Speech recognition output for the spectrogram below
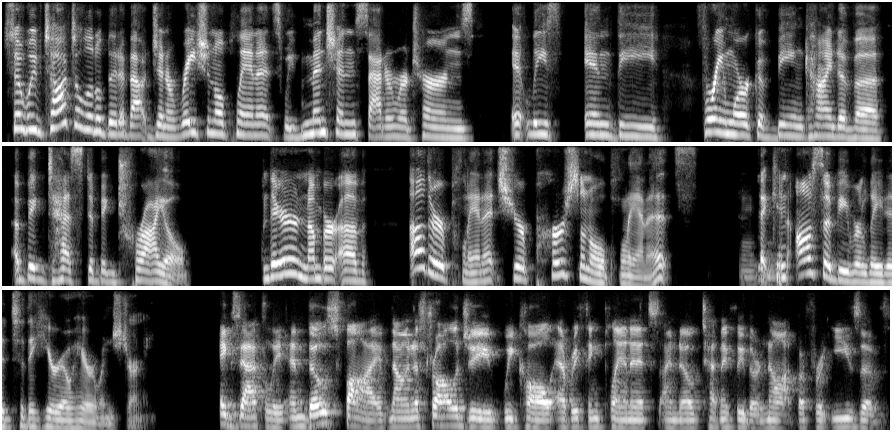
So we've talked a little bit about generational planets. We've mentioned Saturn returns, at least in the framework of being kind of a, a big test, a big trial. There are a number of other planets, your personal planets, mm-hmm. that can also be related to the hero heroine's journey. Exactly. And those five, now in astrology, we call everything planets. I know technically they're not, but for ease of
